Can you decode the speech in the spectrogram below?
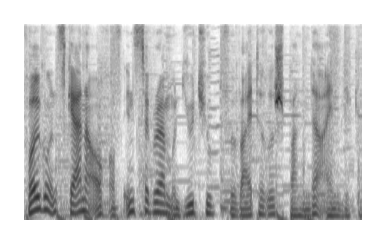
Folge uns gerne auch auf Instagram und YouTube für weitere spannende Einblicke.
